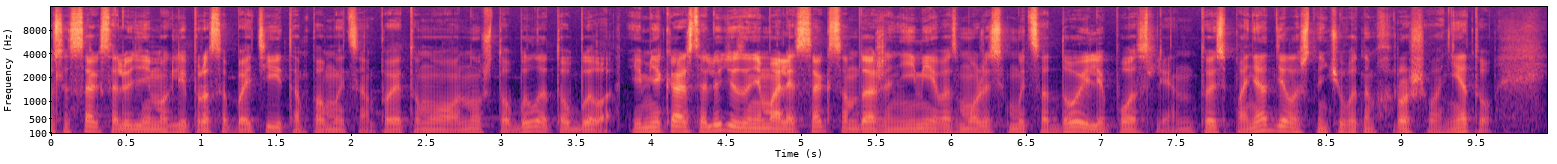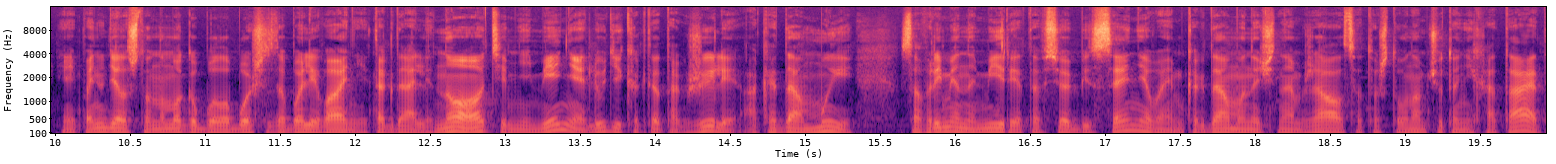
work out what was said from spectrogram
после секса люди не могли просто пойти и там помыться. Поэтому, ну, что было, то было. И мне кажется, люди занимались сексом, даже не имея возможности мыться до или после. Ну, то есть, понятное дело, что ничего в этом хорошего нету. И понятное дело, что намного было больше заболеваний и так далее. Но, тем не менее, люди как-то так жили. А когда мы в современном мире это все обесцениваем, когда мы начинаем жаловаться, то, что нам что-то не хватает,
